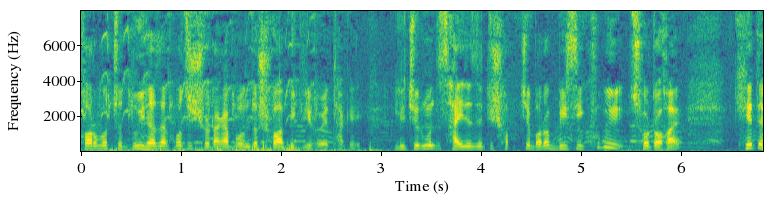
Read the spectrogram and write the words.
সর্বোচ্চ দুই হাজার পঁচিশশো টাকা পর্যন্ত সোয়া বিক্রি হয়ে থাকে। লিচুর মধ্যে সাইজে যেটি সবচেয়ে বড়, বিসি খুবই ছোট হয়। খেতে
